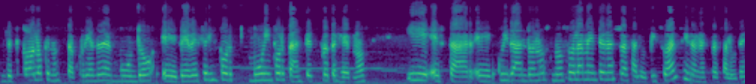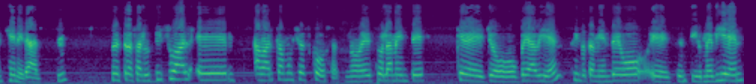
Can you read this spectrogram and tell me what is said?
de todo lo que nos está ocurriendo en el mundo eh, debe ser muy importante protegernos y estar eh, cuidándonos no solamente nuestra salud visual, sino nuestra salud en general. Nuestra salud visual eh, abarca muchas cosas, no es solamente que yo vea bien, sino también debo eh, sentirme bien,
